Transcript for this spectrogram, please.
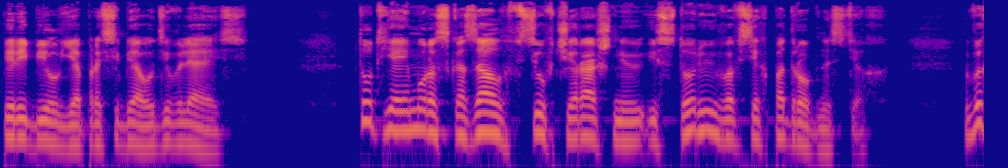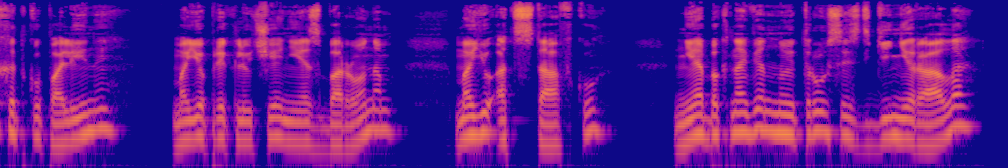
перебил я про себя, удивляясь. Тут я ему рассказал всю вчерашнюю историю во всех подробностях. Выходку Полины, мое приключение с бароном, мою отставку, необыкновенную трусость генерала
